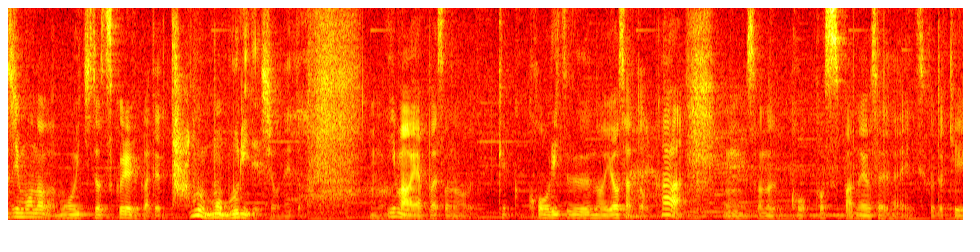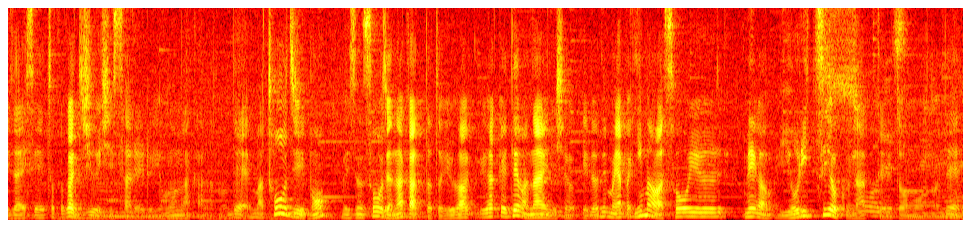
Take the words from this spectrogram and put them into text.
じものがもう一度作れるかって多分もう無理でしょうねと。うん今はやっぱりその結構効率の良さとか、うん、そのココスパの良さじゃないですけど経済性とかが重視される世の中なので、まあ、当時も別にそうじゃなかったというわけではないでしょうけどでもやっぱり今はそういう目がより強くなってると思うので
